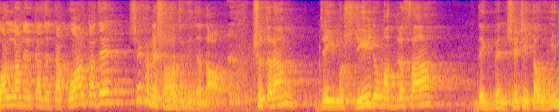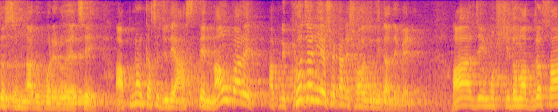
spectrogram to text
কল্যাণের কাজে, তাকুয়ার কাজে সেখানে সহযোগিতা দাও। সুতরাং যেই মসজিদ ও মাদ্রাসা, দেখবেন সেটি তাওহিদ ও সন্ন্যার উপরে রয়েছে। আপনার কাছে যদি আসতে নাও পারে, আপনি খুঁজে নিয়ে সেখানে সহযোগিতা দেবেন। আর যেই মসজিদ ও মাদ্রাসা,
